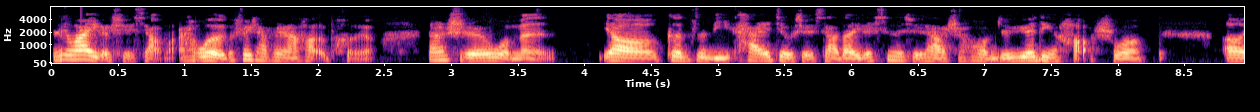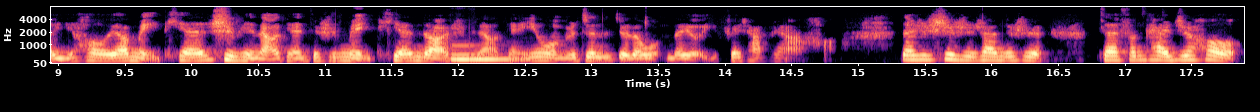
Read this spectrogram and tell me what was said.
另外一个学校嘛，然后我有一个非常非常好的朋友，当时我们要各自离开旧学校到一个新的学校的时候，我们就约定好说，呃，以后要每天视频聊天，就是每天都要视频聊天，因为我们真的觉得我们的友谊非常非常好。但是事实上就是在分开之后，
